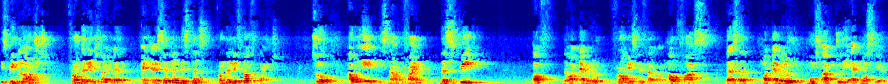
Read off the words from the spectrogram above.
is being launched from the range finder and at a certain distance from the liftoff point. So, our aim is now to find the speed of the hot air balloon from its liftoff point. How fast does the hot air balloon moves up to the atmosphere.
